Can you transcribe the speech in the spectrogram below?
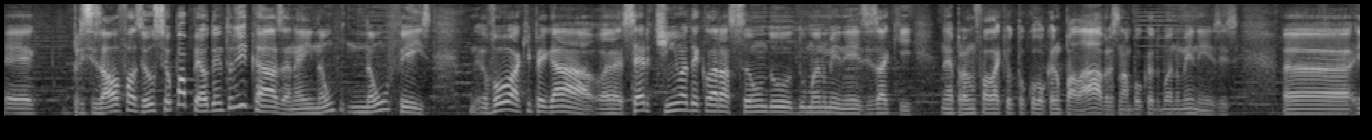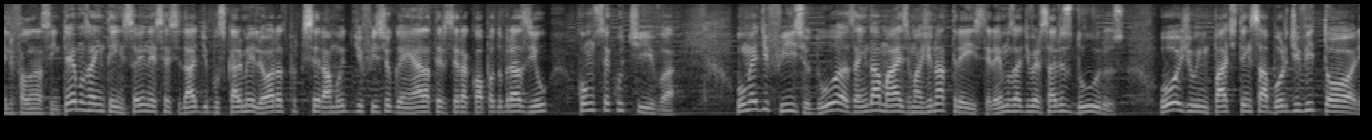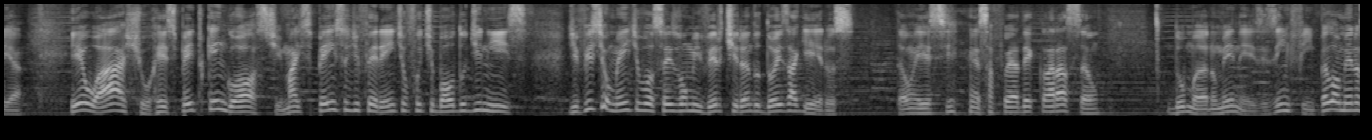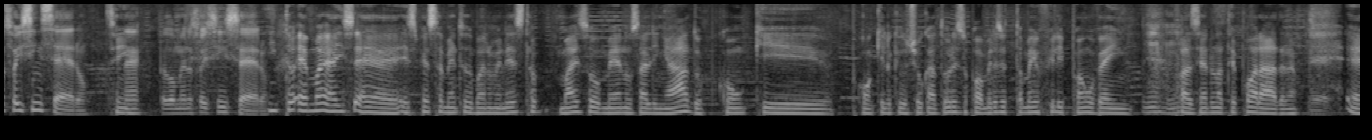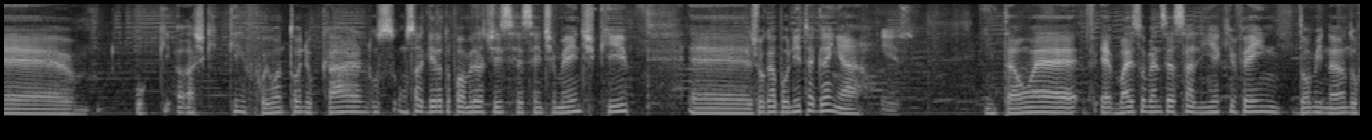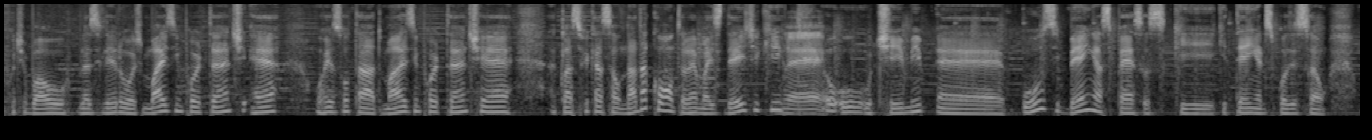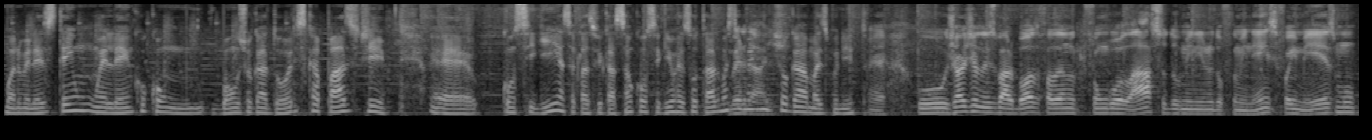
é, precisava fazer o seu papel dentro de casa, né? E não, não o fez. Eu vou aqui pegar é, certinho a declaração do, do Mano Menezes aqui, né? Para não falar que eu tô colocando palavras na boca do Mano Menezes. Uh, ele falando assim: temos a intenção e necessidade de buscar melhoras porque será muito difícil ganhar a terceira Copa do Brasil consecutiva. Uma é difícil, duas ainda mais, imagina três. Teremos adversários duros. Hoje o empate tem sabor de vitória. Eu acho, respeito quem goste, mas penso diferente o futebol do Diniz. Dificilmente vocês vão me ver tirando dois zagueiros. Então esse, essa foi a declaração do Mano Menezes. Enfim, pelo menos foi sincero. Sim. Né? Pelo menos foi sincero. Então, é, mais, é, esse pensamento do Mano Menezes está mais ou menos alinhado com que com aquilo que os jogadores do Palmeiras e também o Filipão vem uhum. fazendo na temporada, né? É. É, o que, acho que quem foi? O Antônio Carlos, um zagueiro do Palmeiras disse recentemente que é, jogar bonito é ganhar. Isso. Então é, é mais ou menos essa linha que vem dominando o futebol brasileiro hoje. Mais importante é o resultado, mais importante é a classificação. Nada contra, né? Mas desde que é. o, o, time é, use bem as peças que, que tem à disposição. O Mano Menezes tem um elenco com bons jogadores capazes de é, conseguir essa classificação, conseguir o resultado, mas Verdade. também jogar mais bonito. É. O Jorge Luiz Barbosa falando que foi um golaço do menino do Fluminense, foi mesmo.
